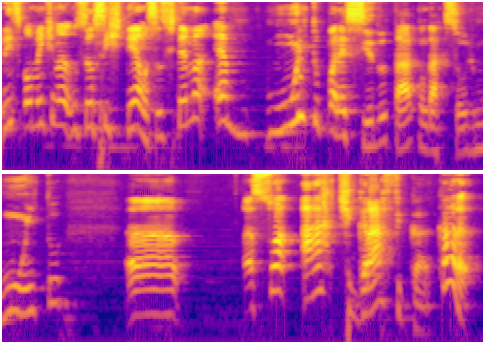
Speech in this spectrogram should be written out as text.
principalmente no seu sistema. Seu sistema é muito parecido, tá, com Dark Souls, muito. Uh, a sua arte gráfica, cara,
